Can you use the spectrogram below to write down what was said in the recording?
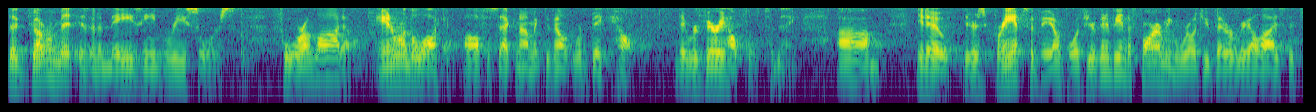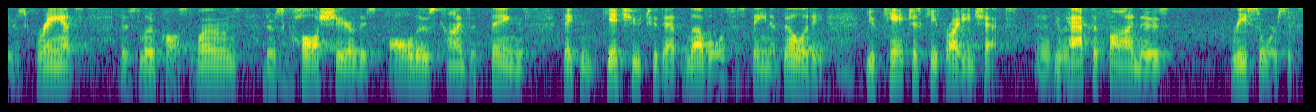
the government is an amazing resource for a lot of. Anne Arundel Law- Office of Economic Development were big help. They were very helpful to me. Um, you know, there's grants available. If you're going to be in the farming world, you better realize that there's grants, there's low-cost loans, there's mm-hmm. cost share, there's all those kinds of things they can get you to that level of sustainability. Mm-hmm. You can't just keep writing checks. You mm-hmm. have to find those resources.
